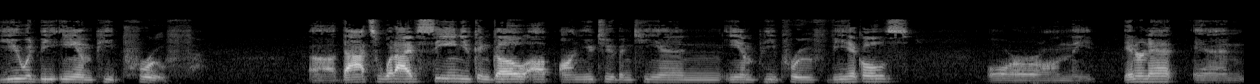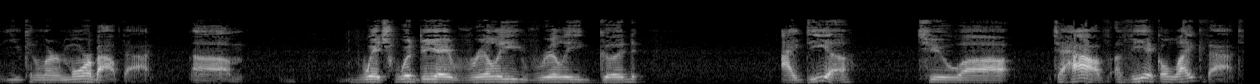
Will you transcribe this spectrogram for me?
you would be EMP proof. Uh, that's what I've seen. You can go up on YouTube and key in EMP proof vehicles or on the internet, and you can learn more about that. Um, which would be a really, really good idea to uh, to have a vehicle like that.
